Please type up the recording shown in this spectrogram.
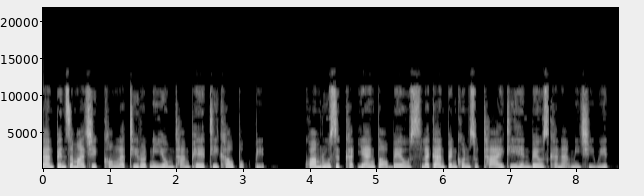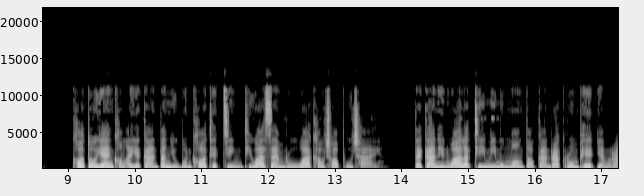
การเป็นสมาชิกของลัทธิรสนิยมทางเพศที่เขาปกปิด ความรู้สึกขัดแย้งต่อเบลส์ และการเป็นคนสุดท้ายที่เห็นเบลส์ขณะมีชีวิต ข้อโต้แย้งของอายการตั้งอยู่บนข้อเท็จจริง ที่ว่าแซมรู้ว่าเขาชอบผู้ชายแต่การเห็นว่าลัทธิมีมุมมองต่อการรักร่วมเพศอย่างไร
